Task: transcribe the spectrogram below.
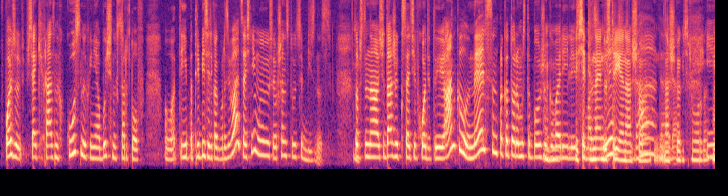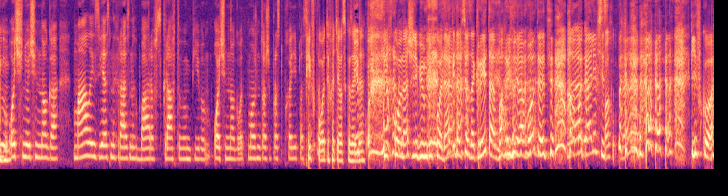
в пользу всяких разных вкусных и необычных сортов. Вот. И потребитель как бы развивается, а с ним и совершенствуется бизнес. Собственно, сюда же, кстати, входит и Анкл, и Нельсон, про который мы с тобой уже угу. говорили. И, вся пивная индустрия нашего, да, нашего да. Екатеринбурга. И очень-очень угу. много малоизвестных разных баров с крафтовым пивом. Очень много. Вот можно тоже просто походить по Пивко, ты хотела сказать, пивко. да? Пивко, наше любимое пивко, да? Когда все закрыто, бары не работают, апокалипсис. Пивко.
